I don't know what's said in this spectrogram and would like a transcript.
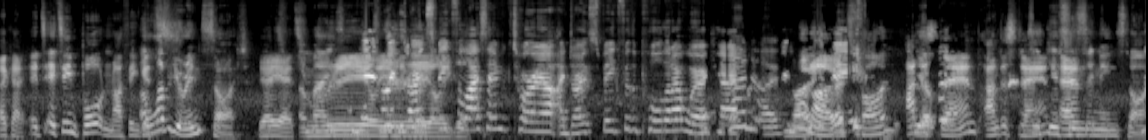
Okay, it's it's important. I think. I it's, love your insight. Yeah, yeah, it's amazing. really, Yes, I really, don't really speak for good. Lifesaving Victoria. I don't speak for the pool that I work at. No, no. No, No, that's fine. Yep. Understand, It understand, gives us and an insight.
